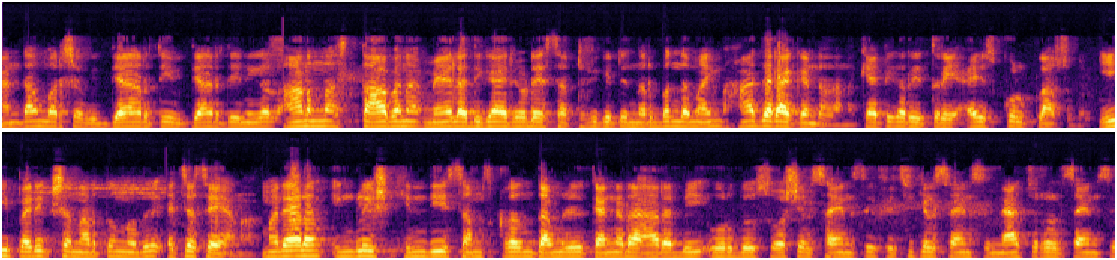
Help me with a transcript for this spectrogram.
രണ്ടാം വർഷ വിദ്യാർത്ഥി വിദ്യാർത്ഥിനികൾ ആണെന്ന സ്ഥാപന മേലധികാരിയുടെ സർട്ടിഫിക്കറ്റ് നിർബന്ധമായും ഹാജരാക്കേണ്ടതാണ്. കാറ്റഗറി ത്രീ ഹൈസ്കൂൾ ക്ലാസുകൾ ഈ പരീക്ഷ നടത്തുന്നത് എച്ച് എസ് എ ആണ്. മലയാളം ഇംഗ്ലീഷ് ഹിന്ദി സംസ്കൃതം തമിഴ് കന്നഡ അറബി Urdu social science physical science natural science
